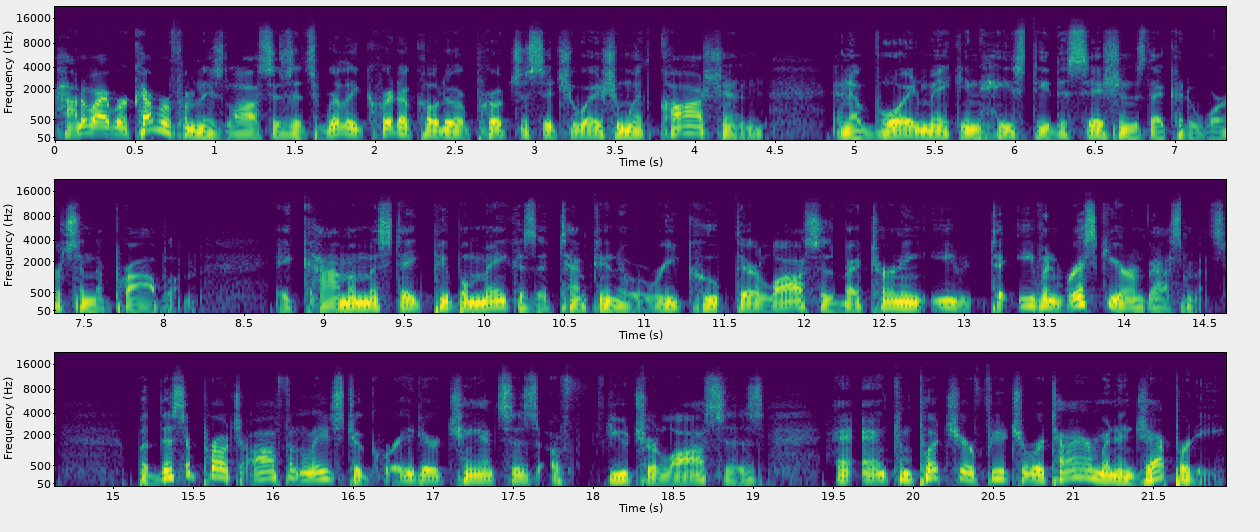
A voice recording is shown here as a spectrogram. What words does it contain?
how do I recover from these losses, it's really critical to approach the situation with caution and avoid making hasty decisions that could worsen the problem. A common mistake people make is attempting to recoup their losses by turning to even riskier investments. But this approach often leads to greater chances of future losses and, can put your future retirement in jeopardy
